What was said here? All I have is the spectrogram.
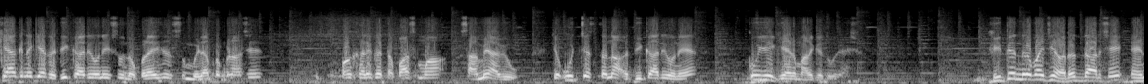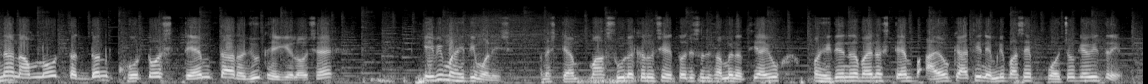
ક્યાંક ને ક્યાંક અધિકારીઓની શું નબળાઈ છે, શું મેળાપણા છે? પણ ખરેખર તપાસમાં સામે આવ્યું કે ઉચ્ચ સ્તરના અધિકારીઓને કોઈએ ગેરમાર્ગે દોર્યા છે. હિતેન્દ્રભાઈ જે અરજદાર છે. એના નામનો તદ્દન ખોટો સ્ટેમ્પ ત્યાં રજૂ થઈ ગયેલો છે. એવી માહિતી મળી છે. અને સ્ટેમ્પમાં શું લખેલું છે એ તો હજી સુધી સામે નથી આવ્યું. પણ હિતેન્દ્રભાઈનો સ્ટેમ્પ આવ્યો ક્યાંથી ને એમની પાસે પહોંચ્યો કેવી રીતે?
